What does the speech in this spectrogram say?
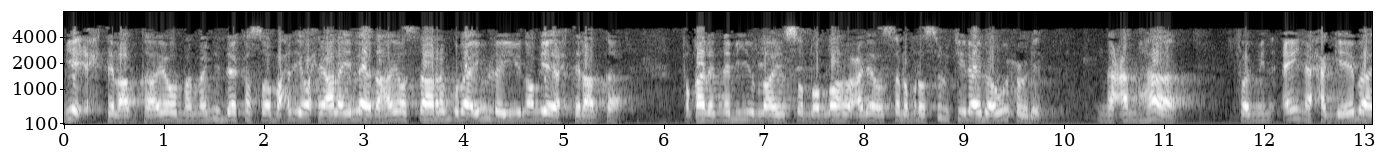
miyay ixtilaamtahay oo mamanidee ka soo baxday iyo waxyaala ay leedahay oo sidaa ragguba ay uleeyihiin oo miyay ixtilaamtaa faqaala nabiy llahi salى اllahu alayh wasalam rasuulka ilaahi baa wuxuu yihi nacam ha fa min ayna xaggeebaa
